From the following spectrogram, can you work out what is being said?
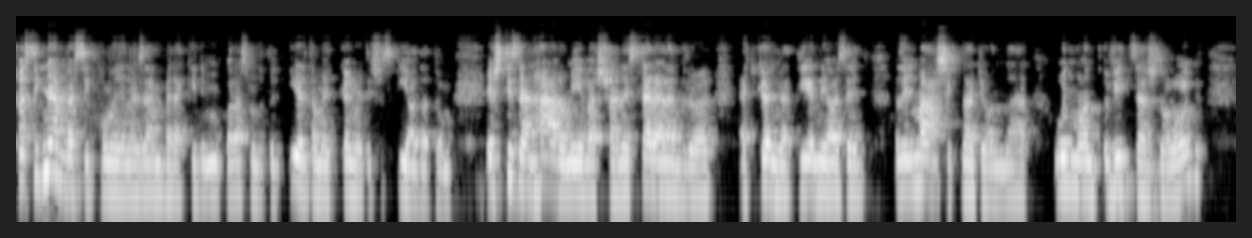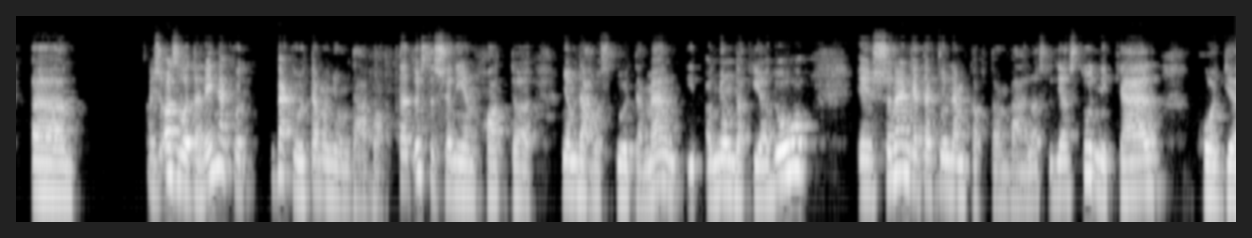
ezt így nem veszik komolyan az emberek, így amikor azt mondod, hogy írtam egy könyvet, és ezt kiadatom. És 13 évesen egy szerelemről egy könyvet írni, az egy, az egy másik nagyon úgymond vicces dolog. És az volt a lényeg, hogy beküldtem a nyomdába. Tehát összesen ilyen hat uh, nyomdához küldtem el, a nyomdakiadó, és rengetegtől nem kaptam választ. Ugye azt tudni kell, hogy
